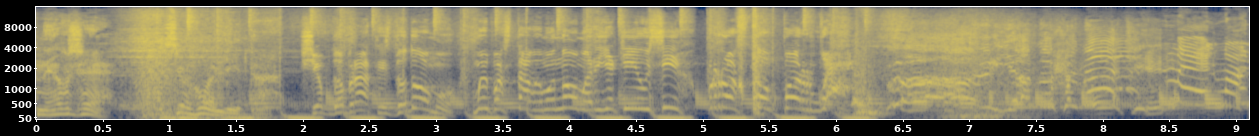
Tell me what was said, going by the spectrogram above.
Невже? Цього літа Щоб добратись додому, ми поставимо номер, який усіх просто порве! Я на ханаті. Мельман!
